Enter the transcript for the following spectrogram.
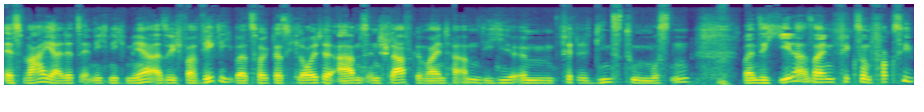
es war ja letztendlich nicht mehr. Also ich war wirklich überzeugt, dass sich Leute abends in Schlaf geweint haben, die hier im Viertel Dienst tun mussten, weil sich jeder seinen Fix und Foxy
